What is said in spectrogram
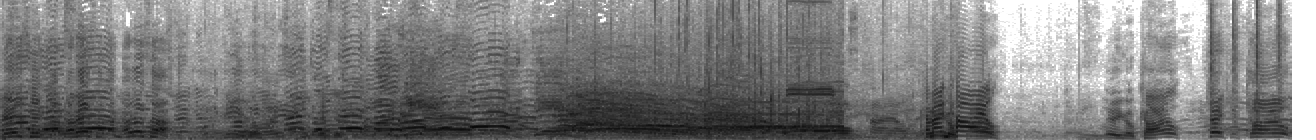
Jason, la cabeza, la cabeza. Here you go. Get this one. Come There on, you go, Kyle. There you go, Kyle. Take it, Kyle.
